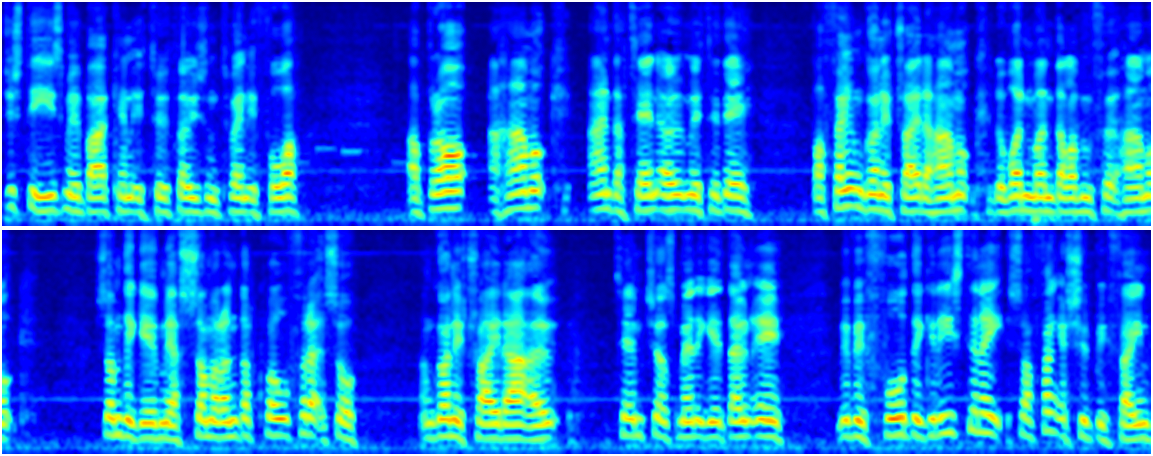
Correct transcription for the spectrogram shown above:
just to ease me back into 2024. I brought a hammock and a tent out with me today, but I think I'm going to try the hammock, the Onewind 11 foot hammock. Somebody gave me a summer underquilt for it, so I'm going to try that out. Temperature's meant to get down to maybe four degrees tonight, so I think I should be fine.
